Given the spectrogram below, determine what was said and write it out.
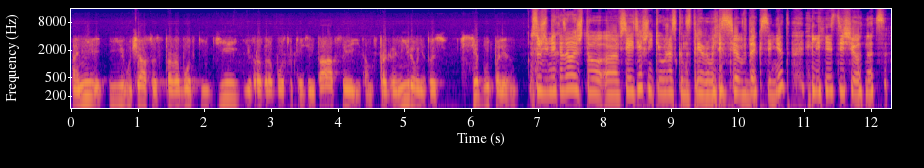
они и участвуют в проработке идей, и в разработке презентаций, и там в программировании. То есть все будут полезны. Слушай, мне казалось, что э, все айтишники уже сконцентрировались в Дексе, нет? Или есть еще у нас?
